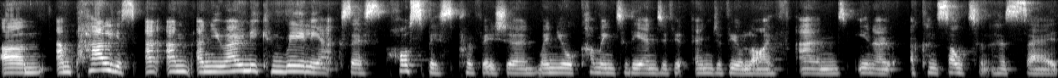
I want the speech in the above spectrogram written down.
Um, and palliative, and, and you only can really access hospice provision when you're coming to the end of your end of your life. And, you know, a consultant has said,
